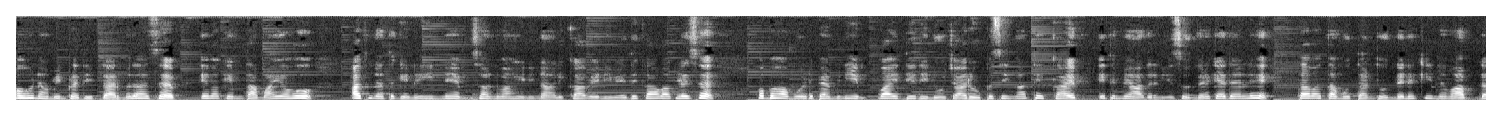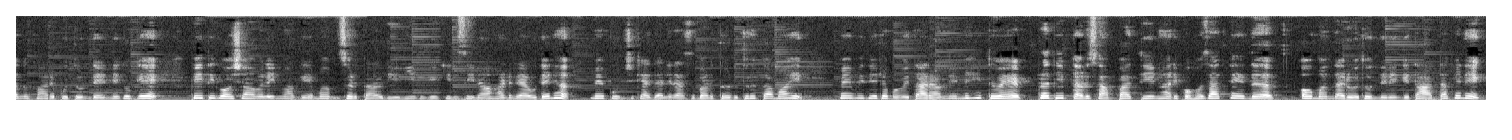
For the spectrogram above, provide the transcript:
ඔහු නමින් ප්‍රදීප් ධර්මදාස. ඒවගේම තමයි ඔහු අතිනත ගෙන ඉන්නේ සන්වාහිනි නාලිකාවේ නිවේදිකාවක් ලෙස. ඔබ හමුවට පැමිණි වෛද්‍ය දිනෝජා රූපසිංහත් එක්කයි. ඉතින් මේ ආදරණය සුන්දර කැදැල්ලේ තවත් අමුත්තන් තුන් දෙනෙක ඉන්නවා. දඟකාර පුතුන් දෙන්නෙකුගේ පීති ගෝෂාවලින් වගේම සුරතල් දියනියකගේ කිරිසිනා හඬ රැව්දෙන මේ පුංචි කැදැලි රසබර තොරතුරු තමයි මේ විදියට ඔබ වෙත අරන් එන්න හිතුවේ. ප්‍රදීප් දරු සම්පත්තියෙන් හරි පොහොසත් නේද? ඔවුමන් දරුව තුන් දෙනෙක්ගේ තාත්තා කෙනෙක්.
